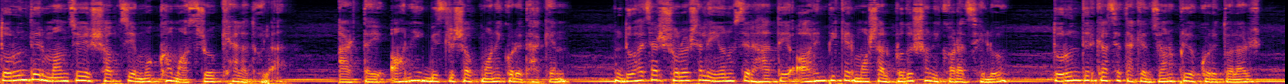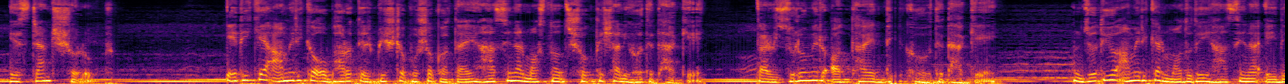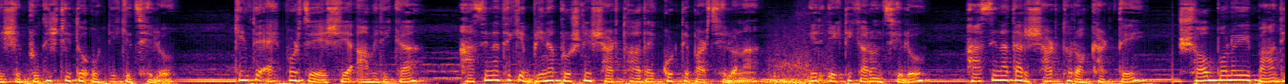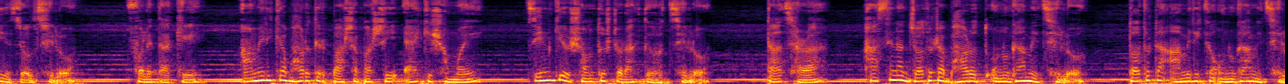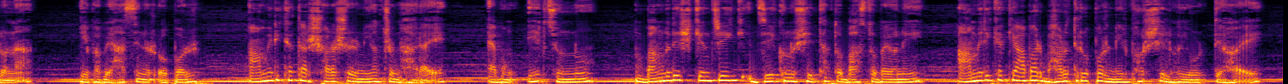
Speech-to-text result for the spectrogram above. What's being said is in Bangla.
তরুণদের মঞ্চের সবচেয়ে মুখ্য অস্ত্র খেলাধুলা। আর তাই অনেক বিশ্লেষক মনে করে থাকেন দু হাজার ষোলো সালে ইউনুসের হাতে অলিম্পিকের মশাল প্রদর্শনী করা ছিল, তরুণদের কাছে তাকে জনপ্রিয় করে তোলার স্ট্যান্ড স্বরূপ। এদিকে আমেরিকা ও ভারতের পৃষ্ঠপোষকতায় হাসিনার মসনদ শক্তিশালী হতে থাকে, তার জুলুমের অধ্যায় দীর্ঘ হতে থাকে। যদিও আমেরিকার মদদেই হাসিনা এই দেশে প্রতিষ্ঠিত ও টিকে ছিল কিন্তু এক পর্যায়ে এসে আমেরিকা হাসিনা থেকে বিনা প্রশ্নের স্বার্থ আদায় করতে পারছিল না। এর একটি কারণ ছিল, হাসিনা তার স্বার্থ রক্ষার্থে সব বলয়ে পা দিয়ে চলছিল। ফলে তাকে আমেরিকা ভারতের পাশাপাশি একই সময়ে চীনকেও সন্তুষ্ট রাখতে হচ্ছিল। তাছাড়া হাসিনা যতটা ভারত অনুগামী ছিল, ততটা আমেরিকা অনুগামী ছিল না। এভাবে হাসিনার ওপর আমেরিকা তার সরাসরি নিয়ন্ত্রণ হারায় এবং এর জন্য বাংলাদেশ কেন্দ্রিক যে কোনো সিদ্ধান্ত বাস্তবায়নে আমেরিকাকে আবার ভারতের উপর নির্ভরশীল হয়ে উঠতে হয়।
